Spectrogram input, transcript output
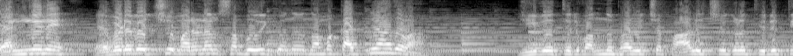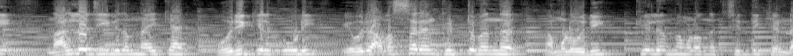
എങ്ങനെ എവിടെ വെച്ച് മരണം സംഭവിക്കുമെന്ന് നമുക്ക് അജ്ഞാതമാണ്. ജീവിതത്തിൽ വന്നു ഭവിച്ച പാളിച്ചകൾ തിരുത്തി നല്ല ജീവിതം നയിക്കാൻ ഒരിക്കൽ കൂടി ഒരു അവസരം കിട്ടുമെന്ന് നമ്മൾ ഒരിക്കലും നമ്മളൊന്ന് ചിന്തിക്കേണ്ട.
